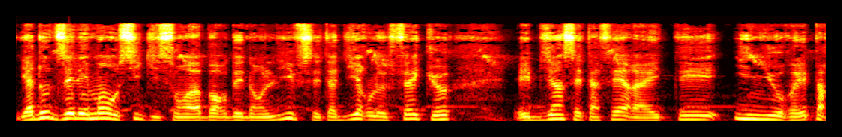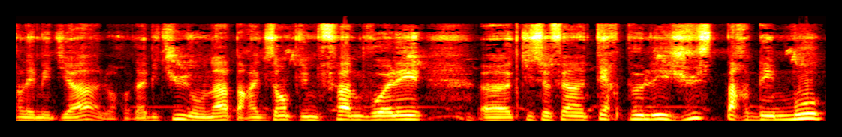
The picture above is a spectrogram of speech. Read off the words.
Il y a d'autres éléments aussi qui sont abordés dans le livre, c'est-à-dire le fait que, eh bien, cette affaire a été ignorée par les médias. Alors d'habitude, on a par exemple une femme voilée qui se fait interpeller juste par des mots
